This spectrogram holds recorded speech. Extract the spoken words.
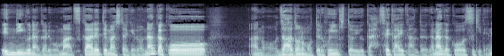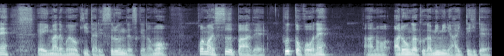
エンディングなんかでもまあ使われてましたけど、なんかこう、あの、ザードの持ってる雰囲気というか、世界観というか、なんかこう好きでね、えー、今でもよう聞いたりするんですけども、この前スーパーで、ふっとこうね、あの、ある音楽が耳に入ってきて、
